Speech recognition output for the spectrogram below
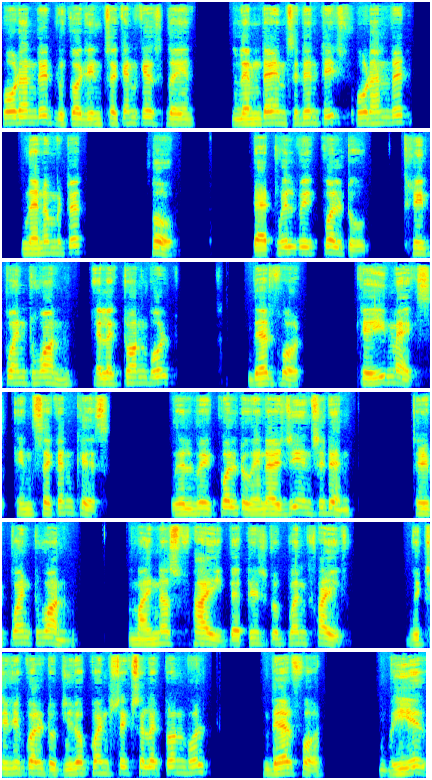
400 because in second case the lambda incident is 400 nanometer. So that will be equal to 3.1 electron volt. Therefore, Ke max in second case will be equal to energy incident 3.1 minus phi that is 2.5 which is equal to 0.6 electron volt. Therefore, VS,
